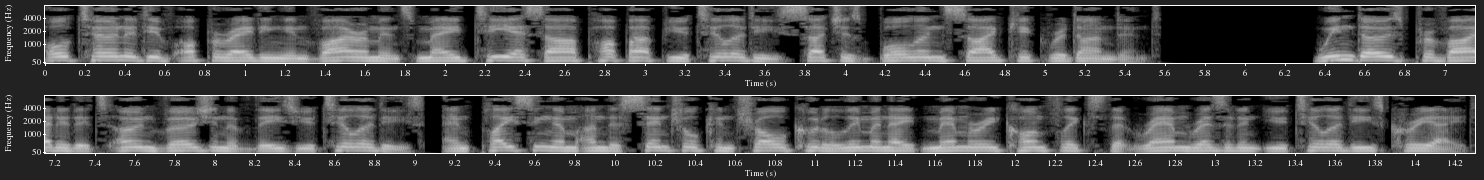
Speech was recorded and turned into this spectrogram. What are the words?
Alternative operating environments made TSR pop-up utilities such as Borland Sidekick redundant. Windows provided its own version of these utilities, and placing them under central control could eliminate memory conflicts that RAM-resident utilities create.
